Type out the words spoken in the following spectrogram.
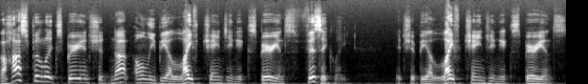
The hospital experience should not only be a life changing experience physically, it should be a life changing experience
